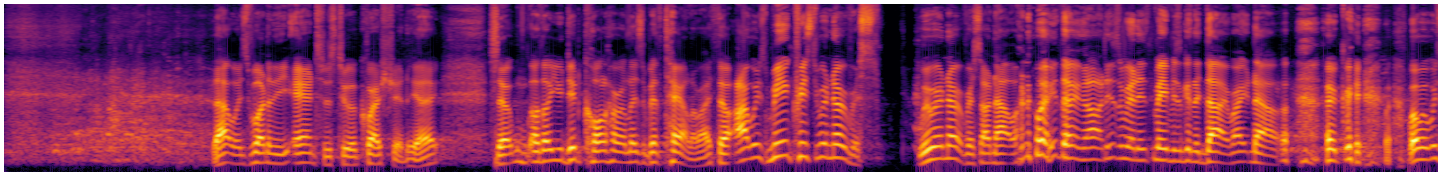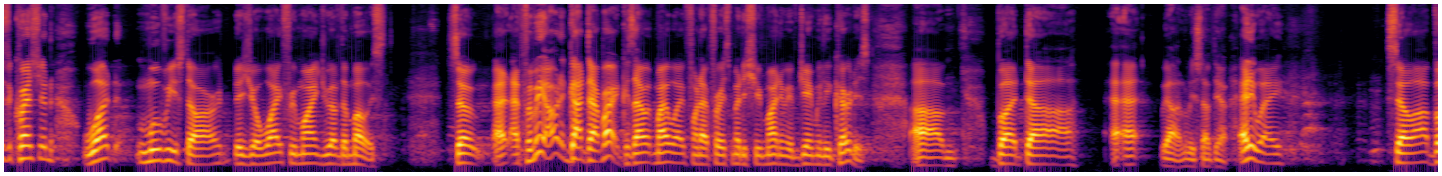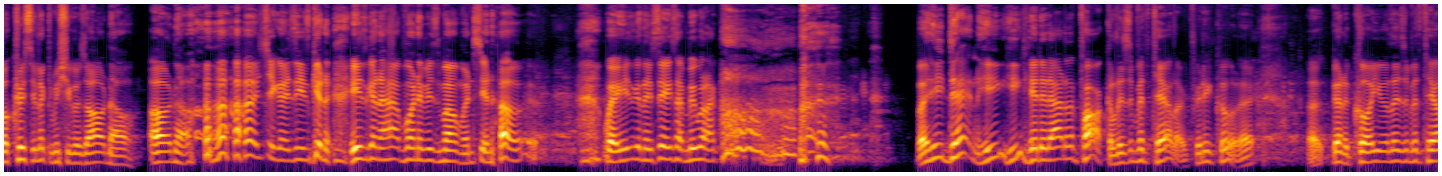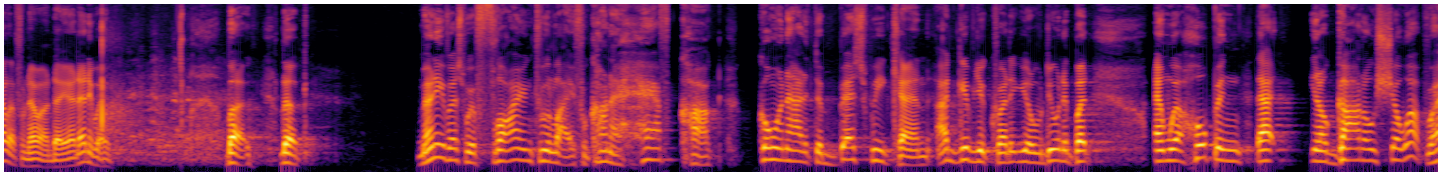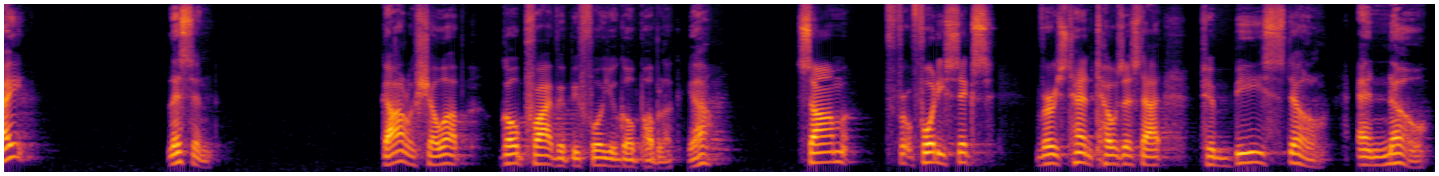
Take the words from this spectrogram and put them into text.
That was one of the answers to a question, yeah. So, although you did call her Elizabeth Taylor, I thought I was. Me and Christy were nervous. We were nervous on that one. we think, oh, this is where this baby's gonna die right now. what was the question? What movie star does your wife remind you of the most? So uh, for me, I would have got that right because my wife, when I first met her, she reminded me of Jamie Lee Curtis. Um, but uh, uh, yeah, let me stop there. Anyway, so uh, but Christy looked at me. She goes, "Oh no, oh no." she goes, "He's gonna, he's gonna have one of his moments, you know, where he's gonna say something." We're like, "Oh." But he didn't. He, he hit it out of the park. Elizabeth Taylor. Pretty cool. Right? Uh, gonna call you Elizabeth Taylor from now on, Diane. Anyway. But look, many of us, we're flying through life. We're kind of half cocked, going at it the best we can. I give you credit, you know, we're doing it, but, and we're hoping that, you know, God will show up, right? Listen, God will show up. Go private before you go public. Yeah? Psalm 46 verse 10 tells us that to be still and know.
